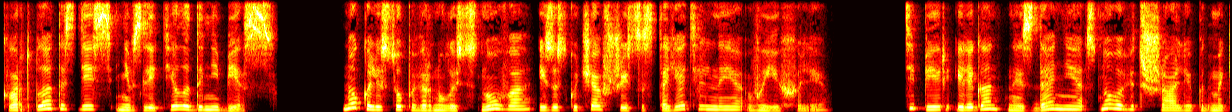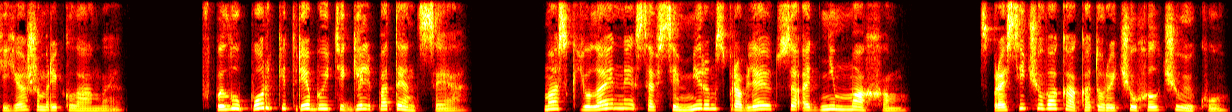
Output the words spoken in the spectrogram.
квартплата здесь не взлетела до небес. Но колесо повернулось снова, и заскучавшие состоятельные выехали. Теперь элегантные здания снова ветшали под макияжем рекламы. В пылу порки требуете гель-потенция. Маск Юлайны со всем миром справляются одним махом. Спроси чувака, который чухал чуйку.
